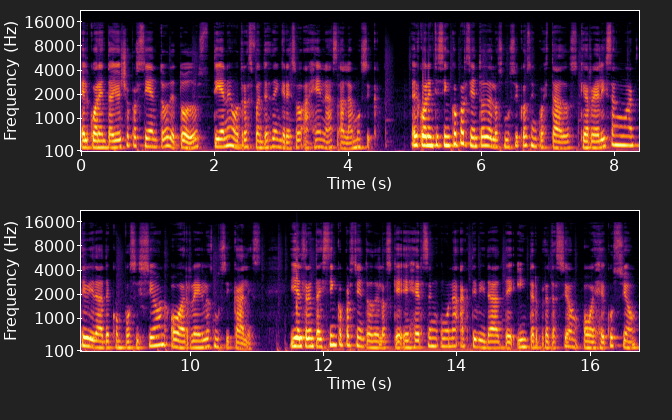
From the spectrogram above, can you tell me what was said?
El 48% de todos tiene otras fuentes de ingreso ajenas a la música. El 45% de los músicos encuestados que realizan una actividad de composición o arreglos musicales y el 35% de los que ejercen una actividad de interpretación o ejecución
